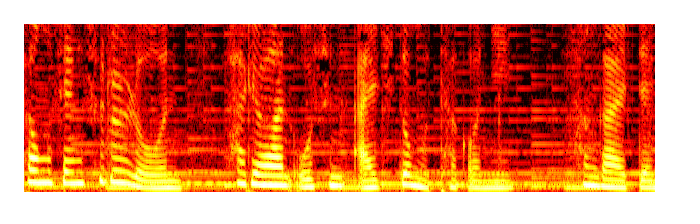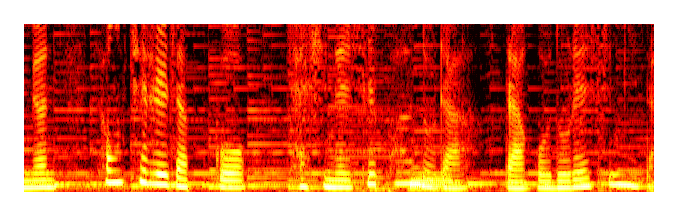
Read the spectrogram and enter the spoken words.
평생 술을 놓은 화려한 옷은 알지도 못하거니 한가할 때면 형체를 잡고 자신을 슬퍼하노라 라고 노래했습니다.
